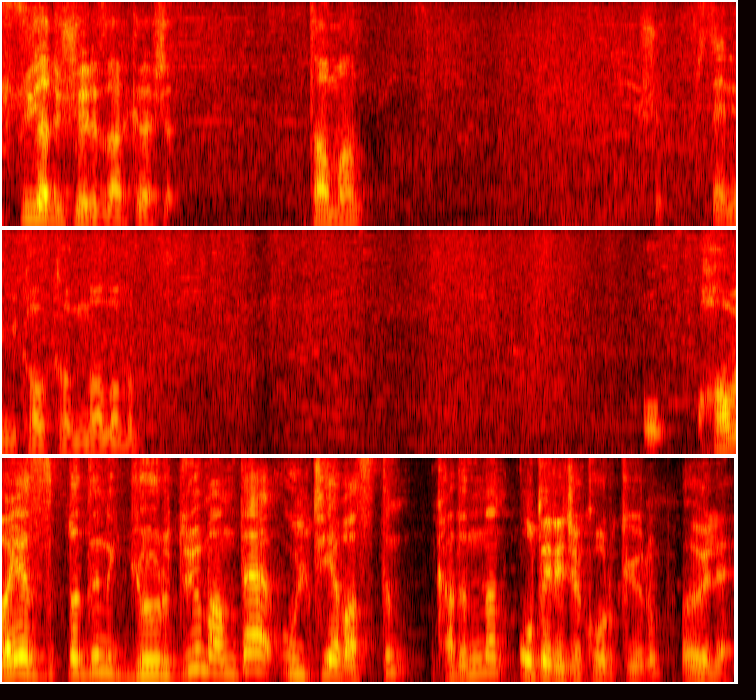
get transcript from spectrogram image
suya düşeriz arkadaşlar. Tamam. Şu senin bir kalkanını alalım. O havaya zıpladığını gördüğüm anda ultiye bastım. Kadından o derece korkuyorum. Öyle.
